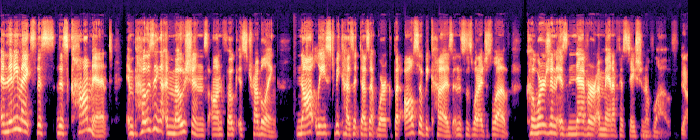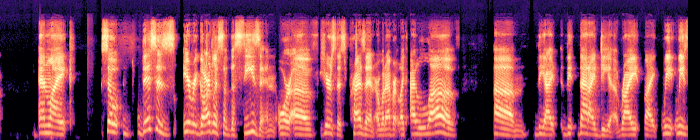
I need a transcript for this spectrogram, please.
And then he makes this this comment, imposing emotions on folk is troubling, not least because it doesn't work, but also because, and this is what I just love, coercion is never a manifestation of love. Yeah. And like, so this is irregardless of the season or of here's this present or whatever. Like, I love um the i the, that idea right like we we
